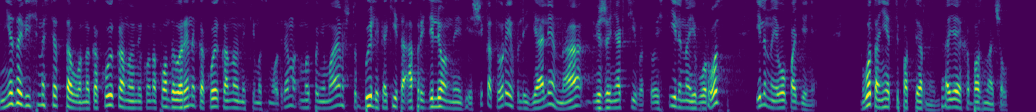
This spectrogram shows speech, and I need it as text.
вне зависимости от того, на какую экономику, на фондовый рынок какой экономики мы смотрим, мы понимаем, что были какие-то определенные вещи, которые влияли на движение актива, то есть или на его рост, или на его падение. Вот они, эти паттерны, да, я их обозначил.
